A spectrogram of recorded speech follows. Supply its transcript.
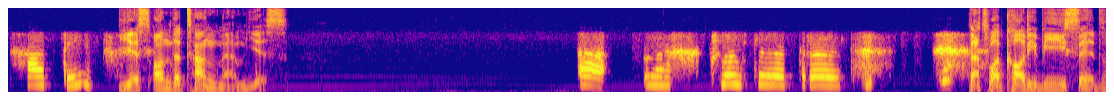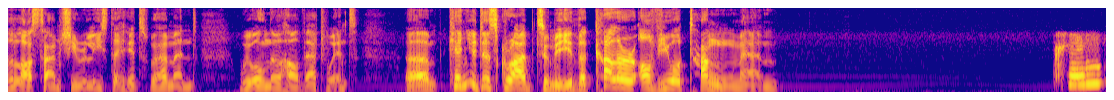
How deep? Yes, on the tongue, ma'am. Yes. Uh, uh, close to the throat. That's what Cardi B said the last time she released the hits, ma'am, and we all know how that went. Um, can you describe to me the color of your tongue, ma'am? Pink.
